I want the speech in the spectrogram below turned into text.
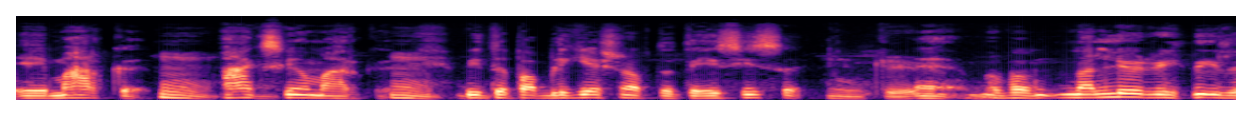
ഈ mark maximum mark. With publication of the thesis. അപ്പം നല്ലൊരു രീതിയിൽ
